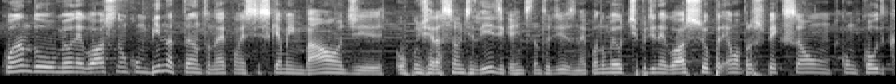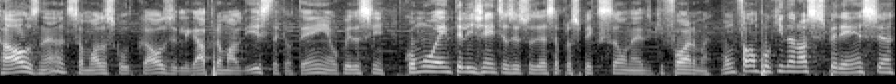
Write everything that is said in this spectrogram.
quando o meu negócio não combina tanto, né, com esse esquema inbound ou com geração de lead que a gente tanto diz, né? Quando o meu tipo de negócio é uma prospecção com cold calls, né, as famosas cold calls, ligar para uma lista que eu tenho, ou coisa assim. Como é inteligente às vezes fazer essa prospecção, né? De que forma? Vamos falar um pouquinho da nossa experiência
